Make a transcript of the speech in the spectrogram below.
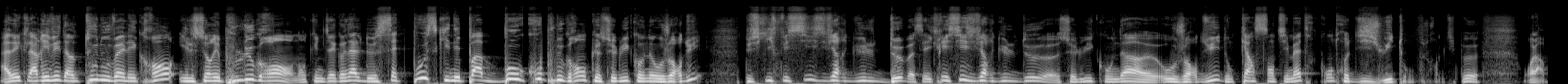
Avec l'arrivée d'un tout nouvel écran, il serait plus grand, donc une diagonale de 7 pouces qui n'est pas beaucoup plus grand que celui qu'on a aujourd'hui, puisqu'il fait 6,2, bah c'est écrit 6,2 euh, celui qu'on a euh, aujourd'hui, donc 15 cm contre 18, on un petit peu, voilà.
